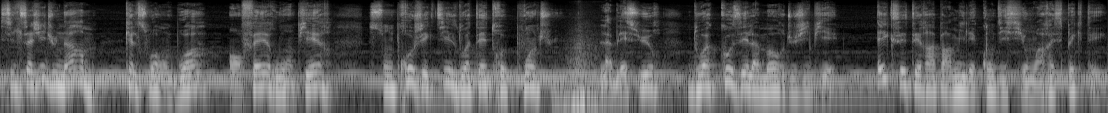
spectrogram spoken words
S'il s'agit d'une arme, qu'elle soit en bois, en fer ou en pierre, son projectile doit être pointu. La blessure doit causer la mort du gibier, etc. parmi les conditions à respecter.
